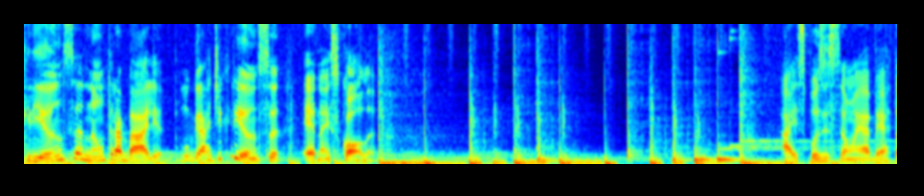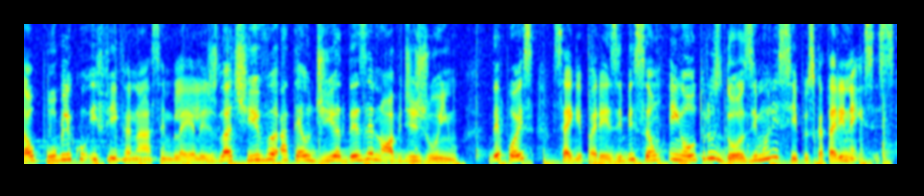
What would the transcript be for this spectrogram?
Criança não trabalha, lugar de criança é na escola. A exposição é aberta ao público e fica na Assembleia Legislativa até o dia 19 de junho. Depois, segue para exibição em outros 12 municípios catarinenses.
